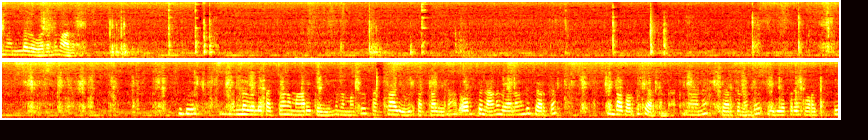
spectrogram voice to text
നല്ലതുപോലെ ഒന്ന് വാഴണം ഇത് നല്ലപോലെ പച്ചവണം മാറിക്കഴിയുമ്പോൾ നമുക്ക് തക്കാളി ഒരു തക്കാളി ഇടാം. അത് ഓപ്ഷനാണ് വേണമെങ്കിൽ ചേർക്കാം. ഉണ്ടാത്തവർക്ക് ചേർക്കണ്ട. ഞാൻ ചേർക്കുന്നുണ്ട്. എരി അത്രയും കുറച്ച്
